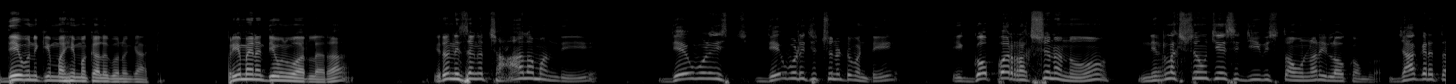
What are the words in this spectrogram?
దేవునికి మహిమ కలుగునుగాక. ప్రియమైన దేవుని వారులారా ఈరోజు నిజంగా చాలామంది దేవుడి దేవుడిచ్చినటువంటి ఈ గొప్ప రక్షణను నిర్లక్ష్యం చేసి జీవిస్తూ ఉన్నారు ఈ లోకంలో. జాగ్రత్త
